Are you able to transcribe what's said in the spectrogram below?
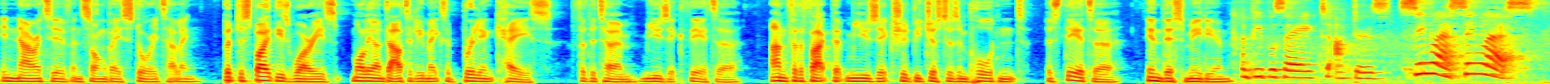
in narrative and song based storytelling. But despite these worries, Molly undoubtedly makes a brilliant case for the term music theatre and for the fact that music should be just as important as theatre in this medium. And people say to actors, sing less, sing less.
